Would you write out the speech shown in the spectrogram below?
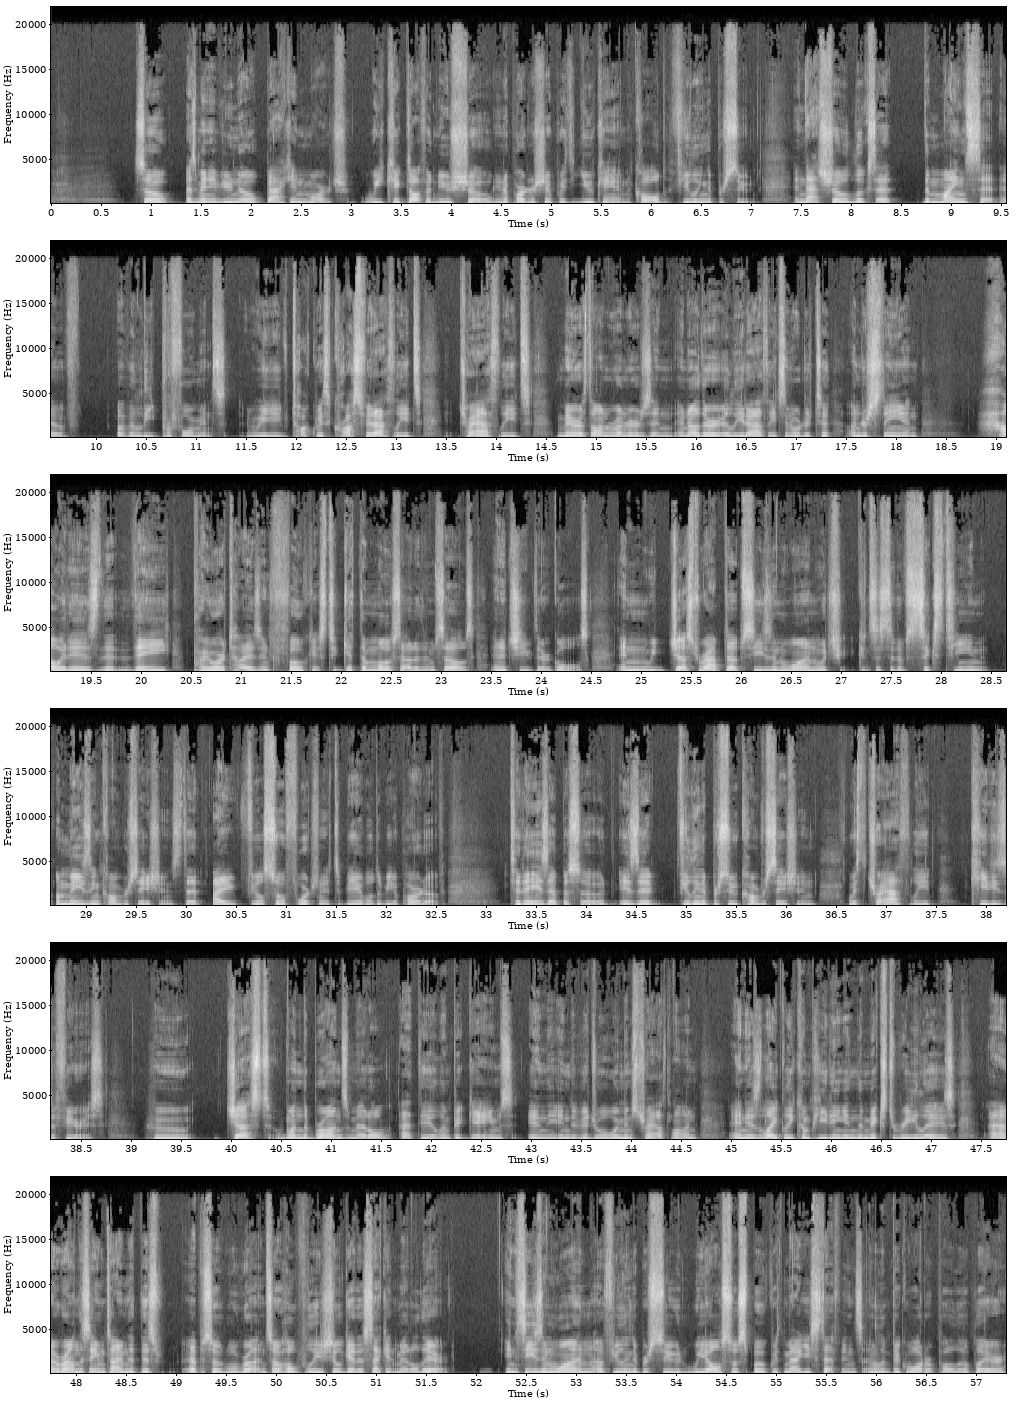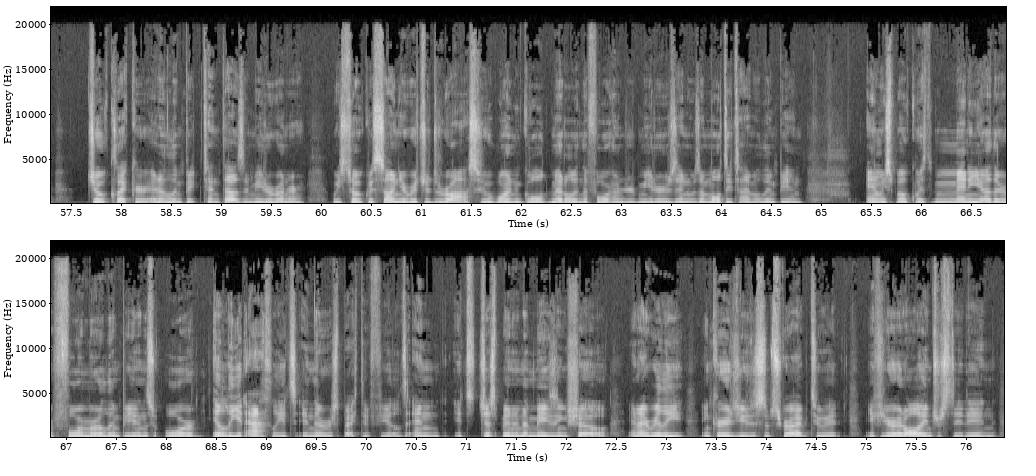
So, as many of you know, back in March, we kicked off a new show in a partnership with UCAN called Fueling the Pursuit. And that show looks at the mindset of of elite performance. We talk with CrossFit athletes, triathletes, marathon runners, and, and other elite athletes in order to understand how it is that they prioritize and focus to get the most out of themselves and achieve their goals. And we just wrapped up season one, which consisted of 16 amazing conversations that I feel so fortunate to be able to be a part of. Today's episode is a Fueling the Pursuit conversation with triathlete Katie Zaferes, who just won the bronze medal at the Olympic Games in the individual women's triathlon and is likely competing in the mixed relays uh, around the same time that this episode will run. So hopefully she'll get a second medal there. In season one of Fueling the Pursuit, we also spoke with Maggie Steffens, an Olympic water polo player, Joe Klecker, an Olympic 10,000 meter runner. We spoke with Sanya Richards Ross, who won gold medal in the 400 meters and was a multi time Olympian and we spoke with many other former Olympians or elite athletes in their respective fields. And it's just been an amazing show. And I really encourage you to subscribe to it if you're at all interested in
